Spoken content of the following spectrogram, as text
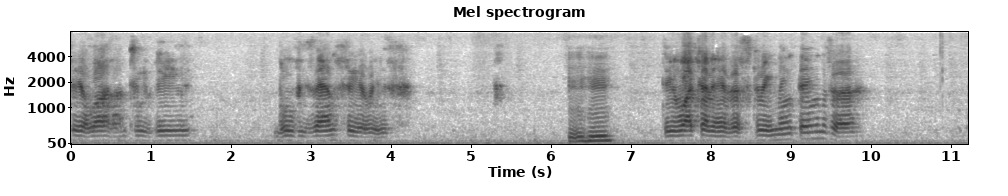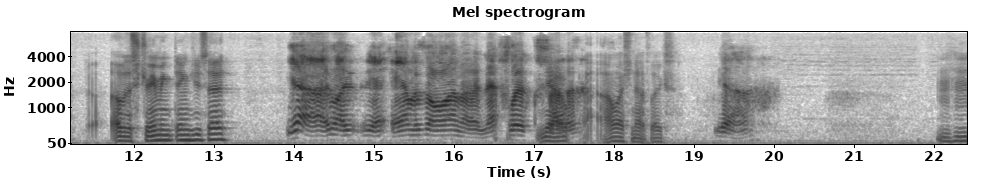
see a lot on TV, movies and series. Mm-hmm. Do you watch any of the streaming things or? Of the streaming things you said? Yeah, I like yeah, Amazon or Netflix. Yeah, Or, I, I watch Netflix. yeah. Mm-hmm.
